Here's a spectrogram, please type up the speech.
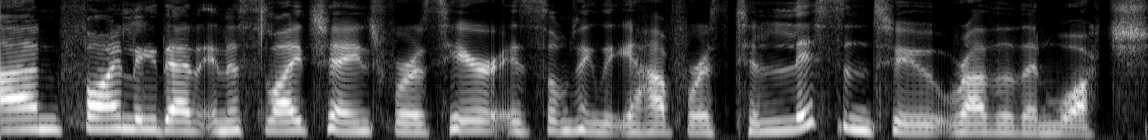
And finally, then, in a slight change for us, here is something that you have for us to listen to rather than watch.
